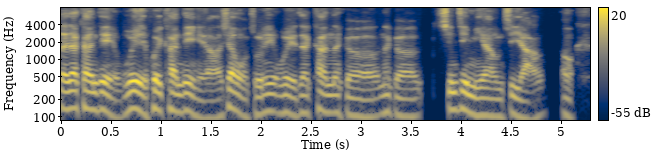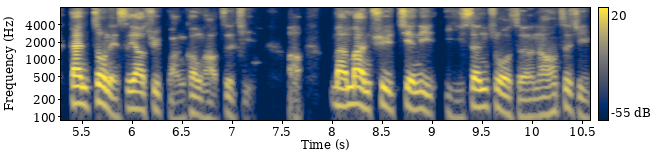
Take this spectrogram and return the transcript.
在家看电影，我也会看电影啊，像我昨天我也在看那个那个《星际迷航记》啊，哦，但重点是要去管控好自己啊，慢慢去建立以身作则，然后自己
